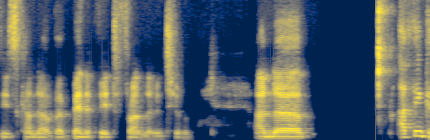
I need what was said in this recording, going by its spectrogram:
this kind of a benefit from them too. And uh, I think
